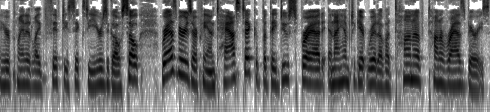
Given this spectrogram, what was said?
They were planted like 50, 60 years ago. So raspberries are fantastic, but they do spread, and I have to get rid of a ton of ton of raspberries.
